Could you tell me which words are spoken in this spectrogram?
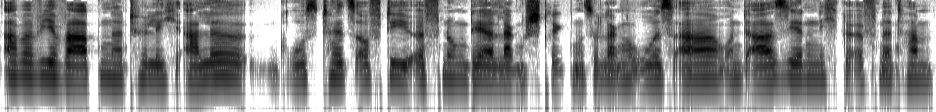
aber wir warten natürlich alle großteils auf die Öffnung der Langstrecken. Solange USA und Asien nicht geöffnet haben,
